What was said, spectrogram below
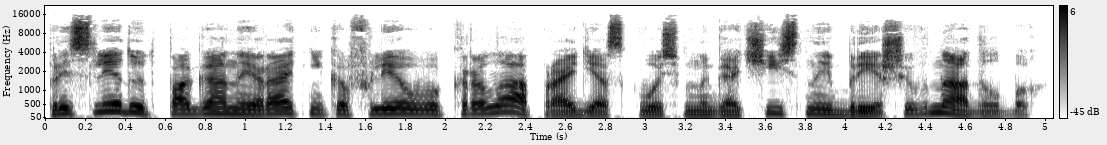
преследуют поганые ратников левого крыла, пройдя сквозь многочисленные бреши в надолбах.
